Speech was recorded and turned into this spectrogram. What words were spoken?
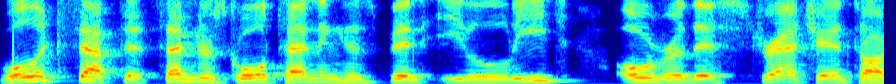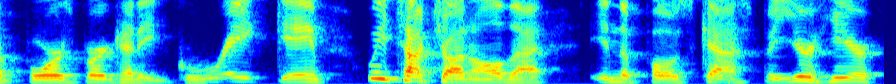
we'll accept it. Senders goaltending has been elite over this stretch. Anton Forsberg had a great game. We touch on all that in the postcast, but you're here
